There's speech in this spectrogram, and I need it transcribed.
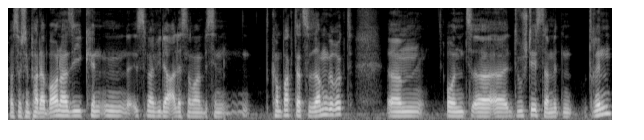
was durch den Paderborner Sieg hinten ist mal wieder alles nochmal ein bisschen kompakter zusammengerückt. Ähm, und äh, äh, du stehst da mittendrin.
